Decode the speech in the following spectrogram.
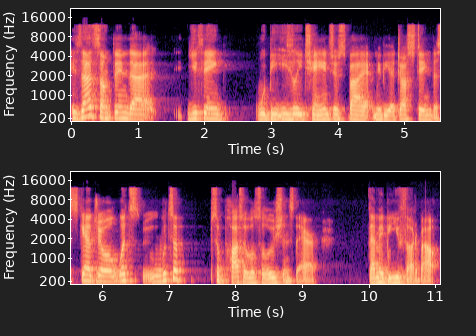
is that something that you think would be easily changed just by maybe adjusting the schedule? What's what's up some possible solutions there that maybe you've thought about?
